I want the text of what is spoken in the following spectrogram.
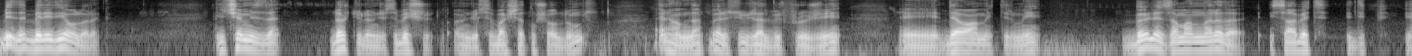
Biz de belediye olarak ilçemizde 4 yıl öncesi, 5 yıl öncesi başlatmış olduğumuz elhamdülillah böylesi güzel bir projeyi e, devam ettirmeyi böyle zamanlara da isabet edip e,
